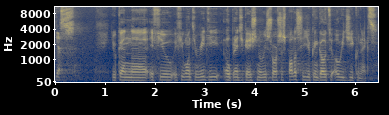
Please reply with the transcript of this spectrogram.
Yes. You can, uh, if, you, if you want to read the Open Educational Resources Policy, you can go to OEG Connect.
